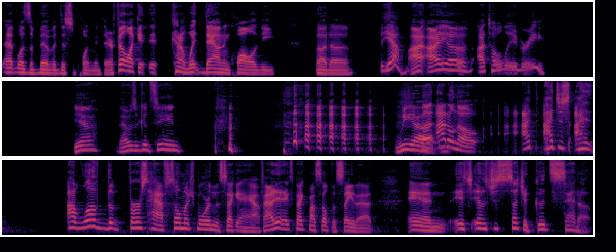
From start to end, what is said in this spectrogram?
that was a bit of a disappointment there. It felt like it, it kind of went down in quality, but uh, but yeah, I I uh I totally agree. Yeah, that was a good scene. We uh but I don't know. I I just I I loved the first half so much more than the second half. And I didn't expect myself to say that. and it's it was just such a good setup.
